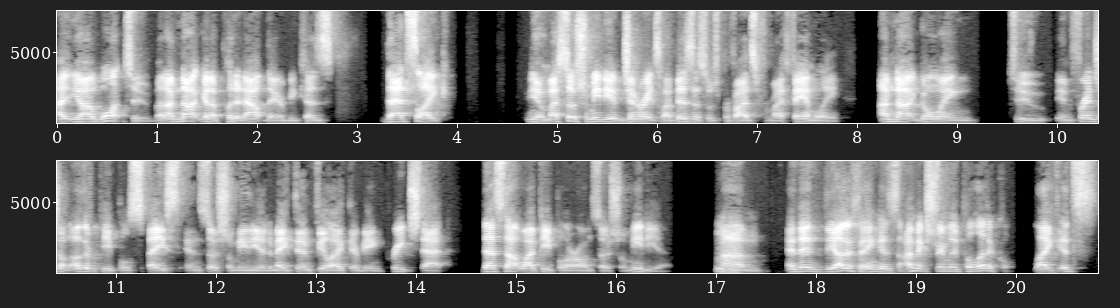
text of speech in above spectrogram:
I, you know, I want to, but I'm not going to put it out there because that's like, you know, my social media generates my business, which provides for my family. I'm not going to infringe on other people's space in social media to make them feel like they're being preached at. That's not why people are on social media. Mm-hmm. Um, and then the other thing is, I'm extremely political. Like it's,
